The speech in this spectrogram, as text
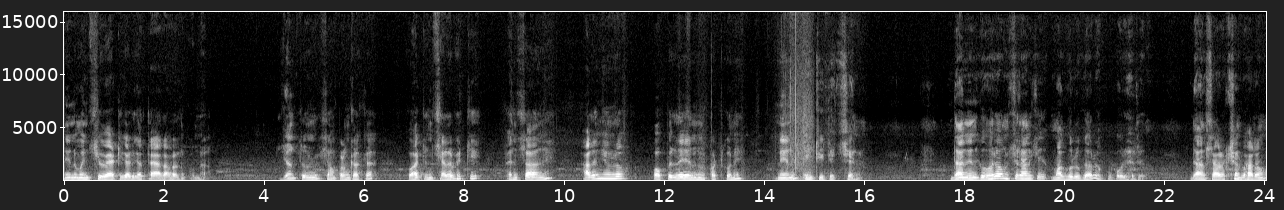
నేను మంచి వేటగాడిగా తయారవ్వాలనుకున్నా. జంతువులను చంపడం కాక వాటిని చెరబెట్టి పెంచాలని అరణ్యంలో ఓ పిల్లలను పట్టుకొని నేను ఇంటికి తెచ్చాను. దానిని గుహలో ఉంచడానికి మా గురువుగారు ఒప్పుకోలేదు. దాని సంరక్షణ భారం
